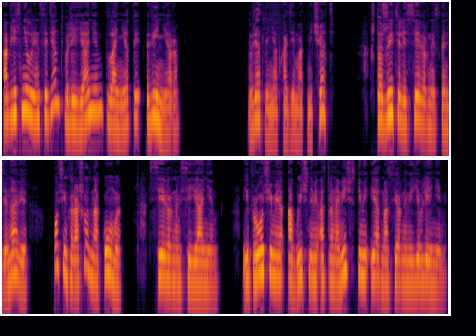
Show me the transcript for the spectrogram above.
объяснил инцидент влиянием планеты Венера. Вряд ли необходимо отмечать, что жители Северной Скандинавии очень хорошо знакомы с северным сиянием и прочими обычными астрономическими и атмосферными явлениями.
